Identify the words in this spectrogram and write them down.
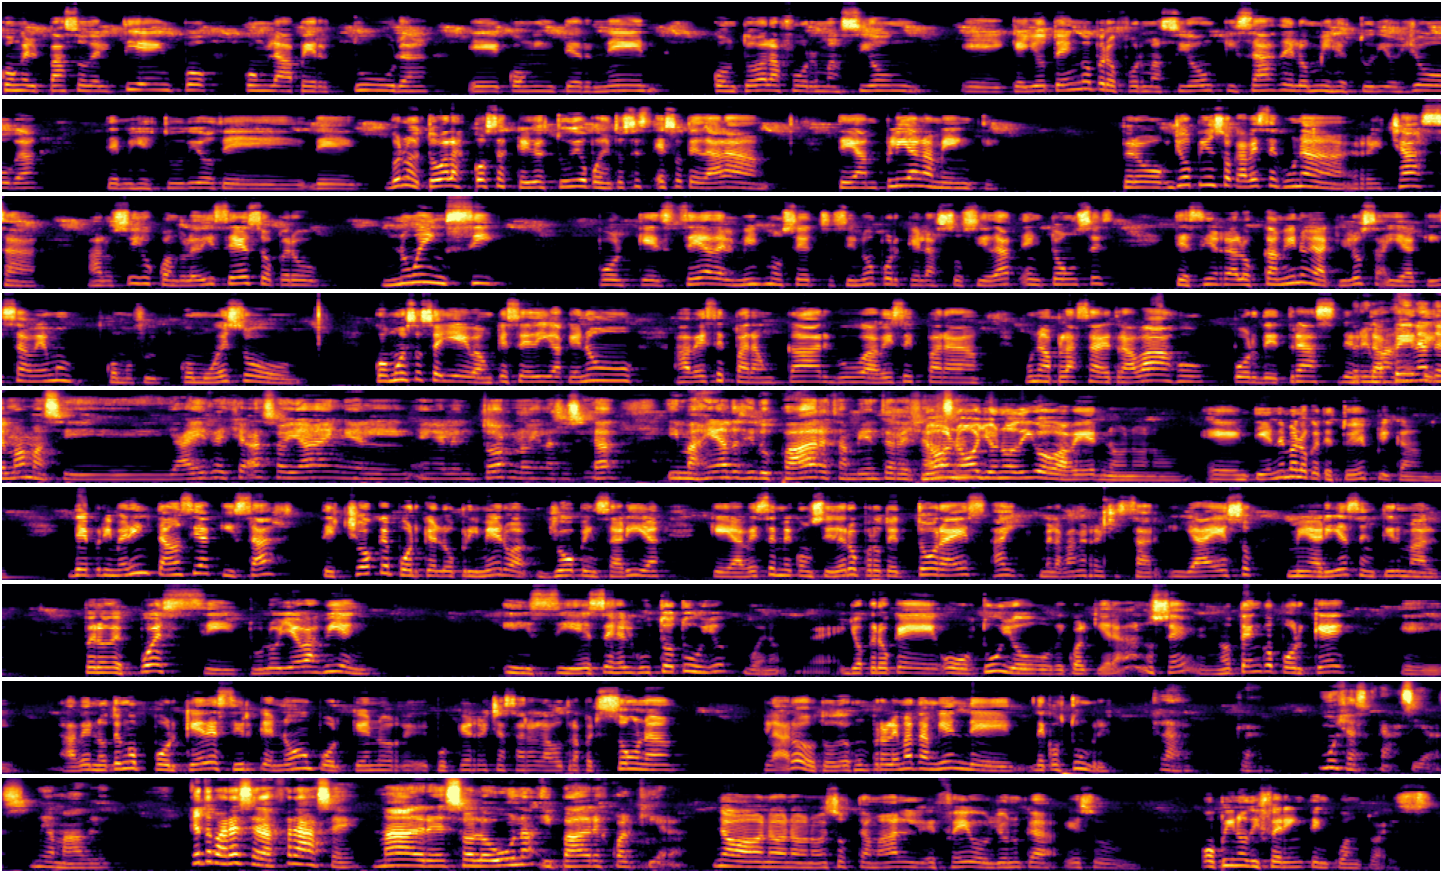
Con el paso del tiempo, con la apertura, eh, con internet, con toda la formación eh, que yo tengo, pero formación quizás de los mis estudios yoga, de mis estudios de, de, bueno, de todas las cosas que yo estudio, pues entonces eso te da la, te amplía la mente. Pero yo pienso que a veces una rechaza a los hijos cuando le dice eso, pero no en sí porque sea del mismo sexo, sino porque la sociedad entonces te cierra los caminos y aquí los y aquí sabemos cómo, cómo eso cómo eso se lleva, aunque se diga que no, a veces para un cargo, a veces para una plaza de trabajo, por detrás del Pero tapete. Imagínate, mamá, si hay rechazo ya en el, en el entorno y en la sociedad, imagínate si tus padres también te rechazan. No, no, yo no digo, a ver, no, no, no. Eh, entiéndeme lo que te estoy explicando. De primera instancia, quizás te choque porque lo primero, yo pensaría que a veces me considero protectora es, ay, me la van a rechazar y ya eso me haría sentir mal. Pero después, si tú lo llevas bien y si ese es el gusto tuyo, bueno, eh, yo creo que, o tuyo o de cualquiera, no sé, no tengo por qué, eh, a ver, no tengo por qué decir que no, por qué, no, por qué rechazar a la otra persona. Claro, todo es un problema también de, de. Claro, claro. Muchas gracias, muy amable. ¿Qué te parece la frase? Madre es solo una y padre es cualquiera. No, no, no, no, eso está mal, es feo, yo nunca, eso, opino diferente en cuanto a eso.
